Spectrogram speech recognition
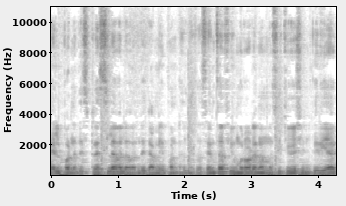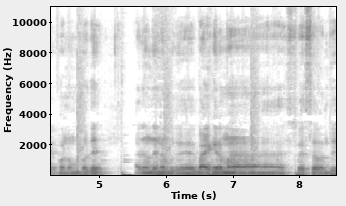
ஹெல்ப் பண்ணுது. ஸ்ட்ரெஸ் லெவலை வந்து கம்மி பண்ணுறது ஸோ சென்ஸ் ஆஃப் ஹியூமரோட நம்ம சுச்சுவேஷனுக்கு ரியாக்ட் பண்ணும்போது அது வந்து நமக்கு பயங்கரமாக ஸ்ட்ரெஸ்ஸை வந்து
